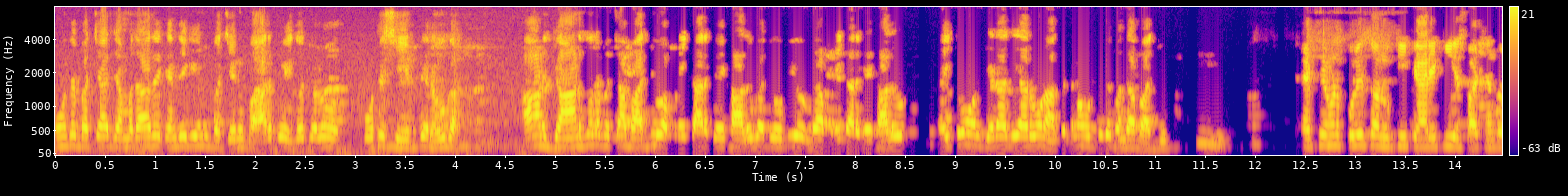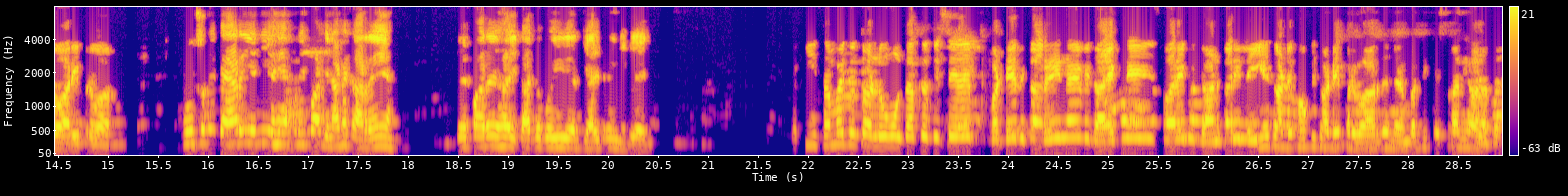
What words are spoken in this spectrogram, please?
ਹੁਣ ਤੇ ਬੱਚਾ ਜੰਮਦਾ ਤੇ ਕਹਿੰਦੇ ਕਿ ਇਹਨੂੰ ਬੱਚੇ ਨੂੰ ਬਾਹਰ ਭੇਜ ਦਿਓ ਚਲੋ ਉਹ ਤੇ ਸੇਫ ਤੇ ਰਹੂਗਾ। ਆਣ ਜਾਣ ਤੋਂ ਬੱਚਾ ਬਾਜੂ ਆਪਣੀ ਕਰਕੇ ਖਾ ਲੂਗਾ ਜੋ ਵੀ ਹੋਊਗਾ ਆਪਣੀ ਕਰਕੇ ਖਾ ਲੂ ਇੱਥੋਂ ਹੁਣ ਜਿਹੜਾ ਗਿਆ ਰੋਣਾ ਪਿੱਟਣਾ ਉੱਥੇ ਤੇ ਬੰਦਾ ਬਾਜੂ ਐਸੇ ਹੁਣ ਪੁਲਿਸ ਤੁਹਾਨੂੰ ਕੀ ਕਹਿ ਰਹੀ ਕੀ ਆਸ਼ਵਾਸਨ ਦਵਾ ਰਹੀ ਪਰਿਵਾਰ ਨੂੰ? ਪੁਲਿਸ ਤੇ ਕਹਿ ਰਹੀ ਹੈ ਜੀ ਅਸੀਂ ਆਪਣੀ ਭੱਜ ਨੱਠ ਕਰ ਰਹੇ ਹਾਂ। ਤੇ ਪਰ ਹਜੇ ਤੱਕ ਕੋਈ ਰਿਜ਼ਲਟ ਨਹੀਂ ਨਿਕਲਿਆ ਜੀ। ਕੀ ਸਮਝਦੇ ਤੁਹਾਨੂੰ ਹੁਣ ਤੱਕ ਕਿਸੇ ਵੱਡੇ ਅਧਿਕਾਰੀ ਨੇ ਵਿਧਾਇਕ ਨੇ ਇਸ ਬਾਰੇ ਕੋਈ ਜਾਣਕਾਰੀ ਲਈ ਹੈ ਤੁਹਾਡੇ ਕੋਲ ਕਿ ਤੁਹਾਡੇ ਪਰਿਵਾਰ ਦੇ ਮੈਂਬਰ ਦੀ ਕਿਸ ਤਰ੍ਹਾਂ ਦੀ ਹਾਲਤ ਹੈ?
